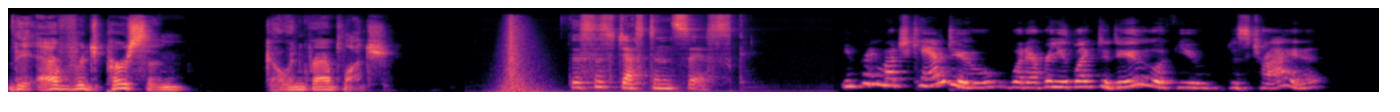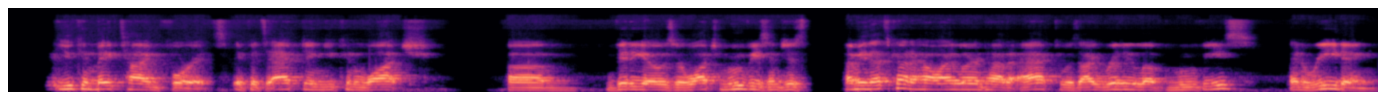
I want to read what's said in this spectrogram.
the average person go and grab lunch? This is Justin Sisk. You pretty much can do whatever you'd like to do if you just try it. You can make time for it. If it's acting, you can watch um, videos or watch movies and just, I mean, that's kind of how I learned how to act was I really loved movies and reading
